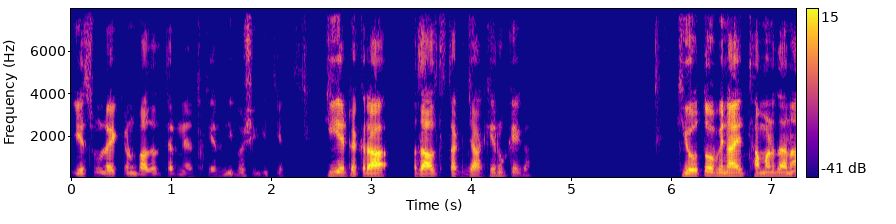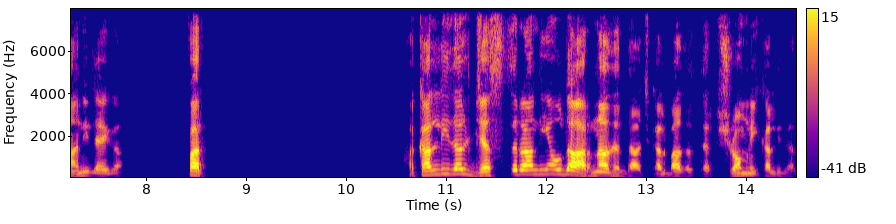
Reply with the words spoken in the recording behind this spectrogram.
ਇਸ ਨੂੰ ਲੈ ਕੇ ਹੁਣ ਬਾਦਲ ਧਿਰ ਨੇ ਅੱਜ ਘੇਰਨ ਦੀ ਕੋਸ਼ਿਸ਼ ਕੀਤੀ ਹੈ ਕੀ ਇਹ ਟਕਰਾ ਅਦਾਲਤ ਤੱਕ ਜਾ ਕੇ ਰੁਕੇਗਾ? ਕਿ ਉਹ ਤੋਂ ਬਿਨਾਂ ਇਹ ਥੰਮਣ ਦਾ ਨਾਂ ਨਹੀਂ ਲਏਗਾ? ਪਰ ਅਕਾਲੀ ਦਲ ਜਿਸ ਤਰ੍ਹਾਂ ਦੀਆਂ ਉਦਾਹਰਨਾਂ ਦਿੰਦਾ ਅੱਜ ਕੱਲ ਬਾਦਲ ਧਿਰ, ਸ਼੍ਰੋਮਣੀ ਅਕਾਲੀ ਦਲ।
